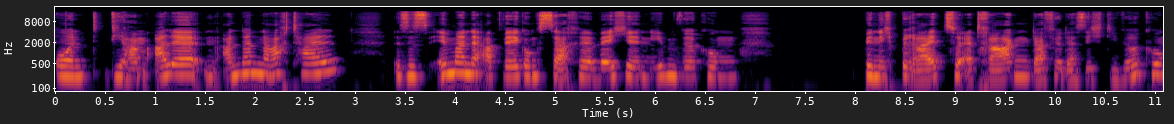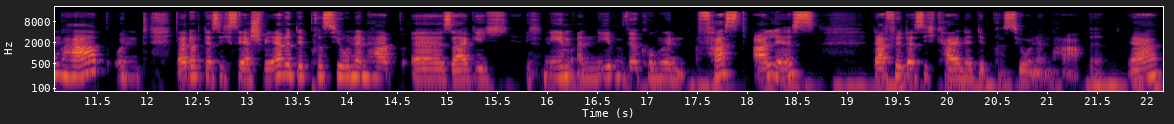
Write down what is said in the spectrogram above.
und die haben alle einen anderen Nachteil. Es ist immer eine Abwägungssache, welche Nebenwirkungen bin ich bereit zu ertragen dafür, dass ich die Wirkung habe. Und dadurch, dass ich sehr schwere Depressionen habe, äh, sage ich, ich nehme an Nebenwirkungen fast alles dafür, dass ich keine Depressionen habe. Ja,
